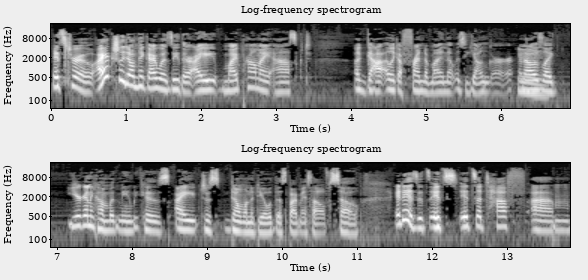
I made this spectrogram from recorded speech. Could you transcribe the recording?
it's true. I actually don't think I was either. I my prom, I asked a guy, like a friend of mine that was younger, and I was Mm. like, "You're gonna come with me because I just don't want to deal with this by myself." So, it is. It's it's it's a tough. um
